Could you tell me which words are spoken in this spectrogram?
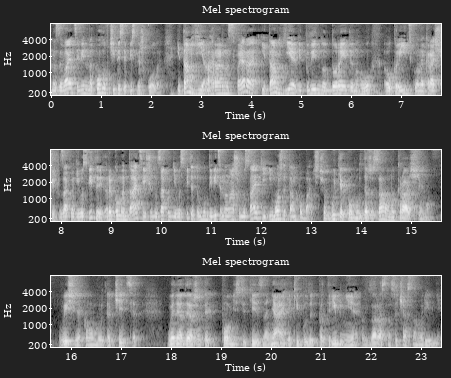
називається він на кого вчитися після школи. І там є аграрна сфера, і там є відповідно до рейтингу українського найкращих закладів освіти рекомендації щодо закладів освіти. Тому дивіться на нашому сайті і можете там побачити. Що будь-якому, навіть самому кращому виші, якому будете вчитися. Ви не одержите повністю ті знання, які будуть потрібні зараз на сучасному рівні.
